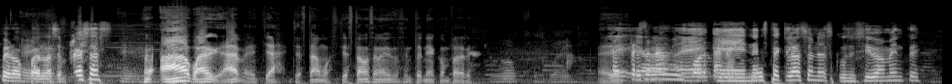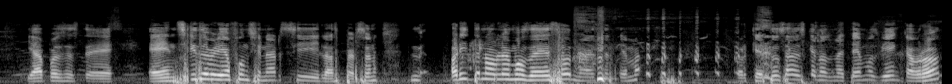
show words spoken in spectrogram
pero Eh. para las empresas. Eh, Ah, bueno, ya, ya, ya estamos, ya estamos en la misma sintonía, compadre. no, pues. Eh, Las personas no eh, importan En aquí. este caso, en exclusivamente, ya pues este, en sí debería funcionar si las personas. Ahorita no hablemos de eso, no es el tema. Porque tú sabes que nos metemos bien, cabrón.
